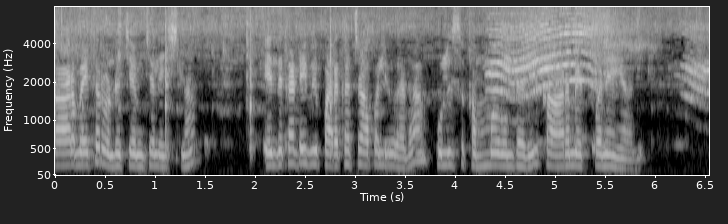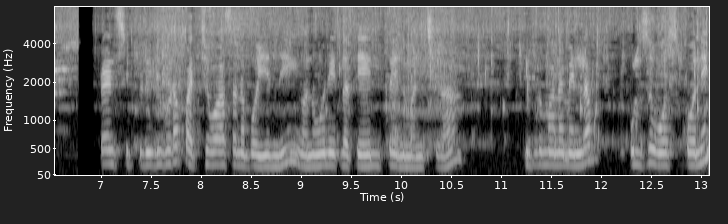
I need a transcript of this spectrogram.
కారం అయితే రెండు చెంచాలు వేసిన. ఎందుకంటే ఇవి పరక చేపలు కదా పులుసు కమ్మగా ఉంటుంది కారం ఎక్కువనే వేయాలి. ఫ్రెండ్స్ ఇప్పుడు ఇది కూడా పచ్చివాసన పోయింది. ఇంకా నూనె ఇట్లా తేలిపోయింది మంచిగా. ఇప్పుడు మనం ఇలా పులుసు పోసుకొని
